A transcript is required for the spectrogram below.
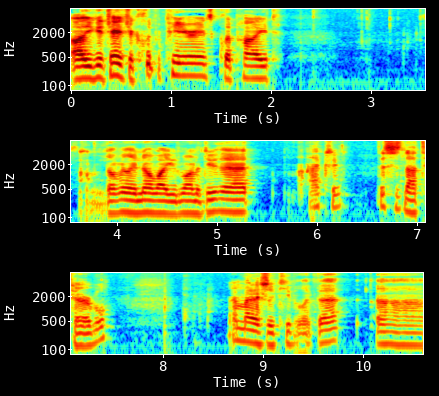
Oh, uh, you can change your clip appearance, clip height. Don't really know why you'd want to do that. Actually, this is not terrible. I might actually keep it like that. Uh,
